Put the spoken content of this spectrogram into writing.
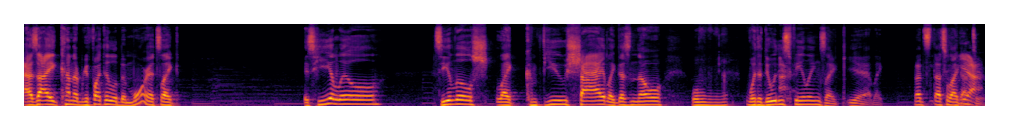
as I kind of reflect a little bit more, it's like is he a little is he a little sh- like confused, shy, like doesn't know well, what to do with these feelings? Like yeah, like that's that's what I got Yeah. to.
